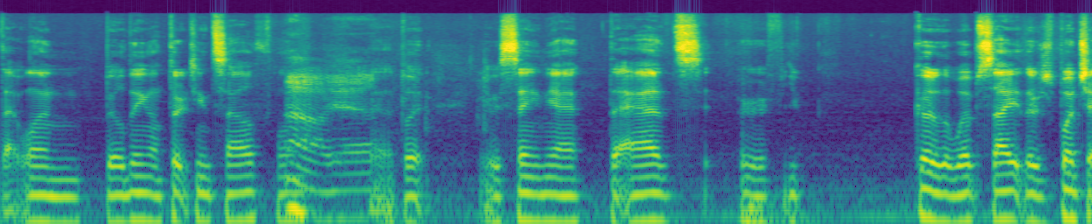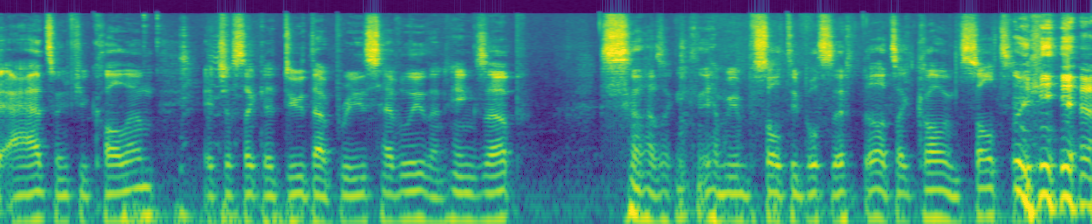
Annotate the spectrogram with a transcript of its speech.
that one building on 13th South. One. Oh yeah. Yeah, but he was saying, yeah, the ads, or if you go to the website, there's a bunch of ads, and if you call them, it's just like a dude that breathes heavily, then hangs up. So I was like, I mean, salty said, oh, it's like calling salty. yeah.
